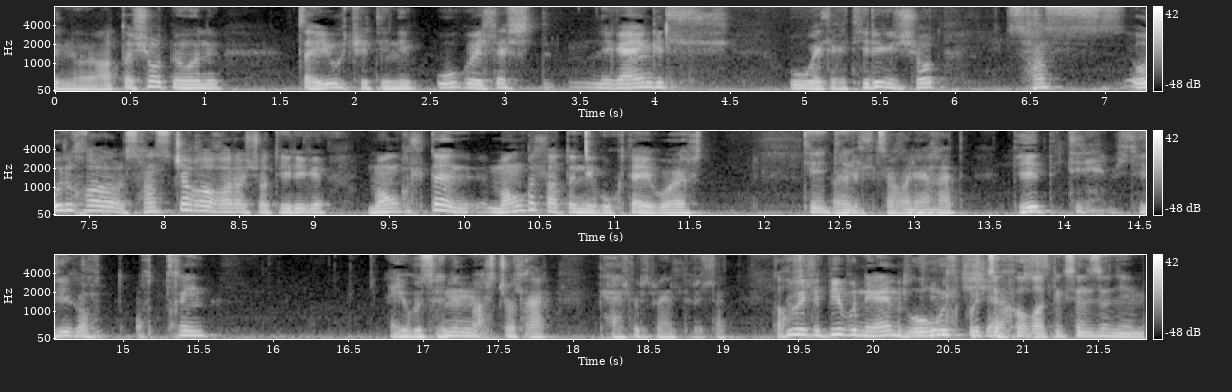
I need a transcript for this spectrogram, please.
Тэр нөгөө одоо шууд нөгөө нэг за юу ч үгүй нэг үг байлаа ш нэг англи үг байлаа тэрийг шууд сонс өөрийнхөө сонсож байгаагаараа шууд тэрийг Монголтой Монгол одоо нэг үгтэй айгу ойр Тийм тийм. ойролцоогоор ягаад тэгэд тэрийг ут- утгын айгу сонин орчуулгаар тайлбарж байлбарлаад юу вэ би бүр нэг амар Өгүүлбэр тэнэг зөхөөгоод нэг сон сон юм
